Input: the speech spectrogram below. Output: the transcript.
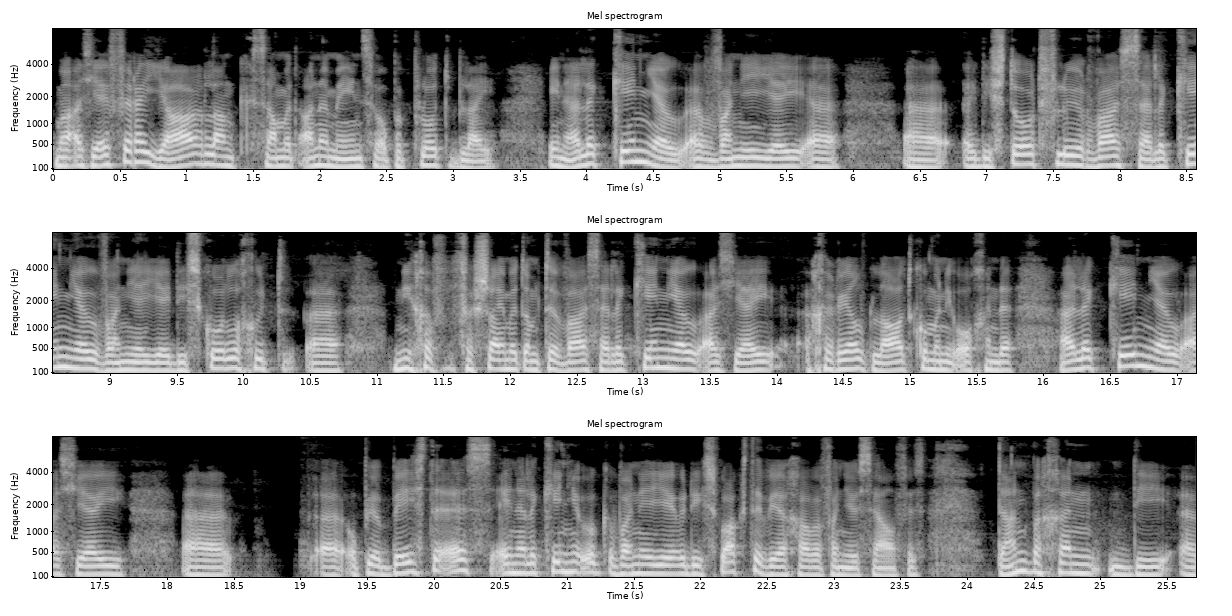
Maar as jy vir 'n jaar lank saam met ander mense op 'n plot bly en hulle ken jou uh, wanneer jy 'n uh, uh die stortvloer was, hulle ken jou wanneer jy die skottelgoed uh nie versuim het om te was. Hulle ken jou as jy gereeld laat kom in die oggende. Hulle ken jou as jy uh uh, op jou beste is en hulle ken jou ook wanneer jy die swakste weergawe van jouself is, dan begin die uh,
